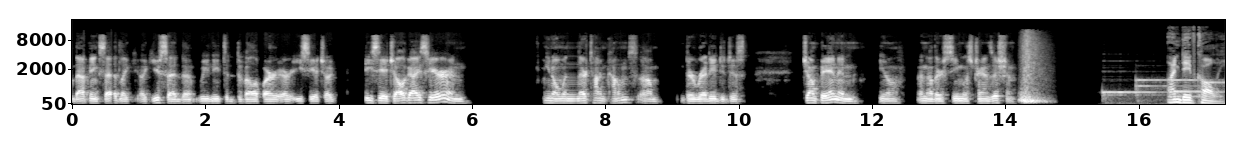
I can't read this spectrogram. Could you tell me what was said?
that being said, like like you said, uh, we need to develop our, our ECHL ECHL guys here, and you know when their time comes, um, they're ready to just jump in and you know another seamless transition. I'm Dave Cawley,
